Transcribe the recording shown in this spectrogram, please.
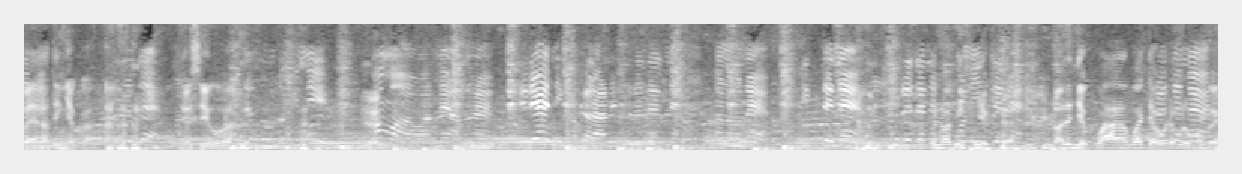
bé nó tiếng Nhật ạ à? nhỏ xíu ạ nói tiếng Nhật à? ừ. à? à? nói tiếng Nhật quá quá trời quá đất luôn mọi người.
